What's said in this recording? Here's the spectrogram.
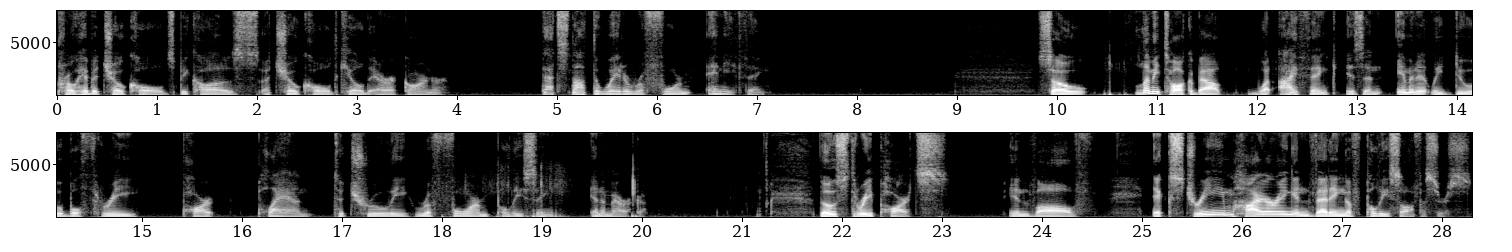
prohibit chokeholds because a chokehold killed Eric Garner. That's not the way to reform anything. So let me talk about what I think is an imminently doable three part plan to truly reform policing in America. Those three parts involve extreme hiring and vetting of police officers,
